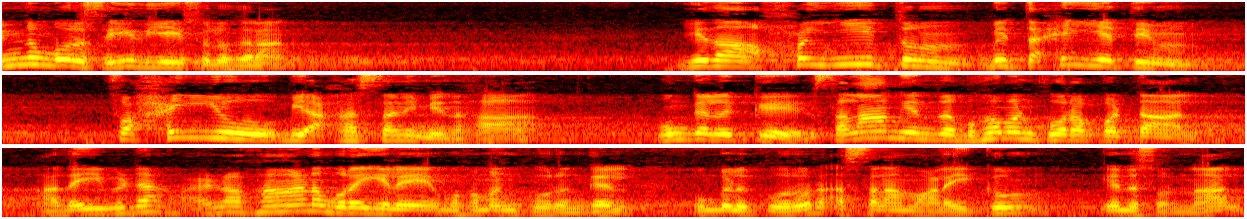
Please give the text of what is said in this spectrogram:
இன்னும் ஒரு செய்தியை சொல்லுகிறான். இதா ஹொய்யீத்தும் பி தஹையத்தின் ஃபஹையு பி அஹசனி மின்ஹா. உங்களுக்கு சலாம் என்ற முகமன் கூறப்பட்டால் அதைவிட அழகான முறையிலே முகமன் கூறுங்கள். உங்களுக்கு ஒருவர் அஸ்ஸலாம் அலைக்கும் என்று சொன்னால்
